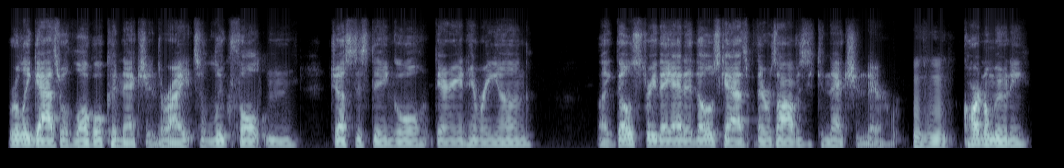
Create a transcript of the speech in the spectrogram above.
really guys with local connections, right? So Luke Fulton, Justice Dingle, Darrion Henry Young. Like those three, they added those guys, but there was obviously connection there. Mm-hmm. Cardinal Mooney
